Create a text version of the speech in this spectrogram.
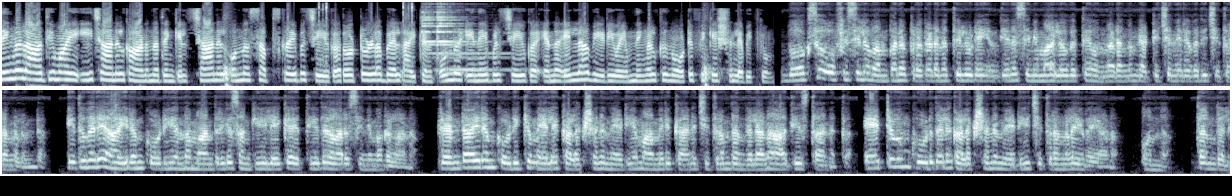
നിങ്ങൾ ആദ്യമായി ഈ ചാനൽ കാണുന്നതെങ്കിൽ ചാനൽ ഒന്ന് സബ്സ്ക്രൈബ് ചെയ്യുക. തൊട്ടുള്ള ബെൽ ഐക്കൺ ഒന്ന് എനേബിൾ ചെയ്യുക എന്ന എല്ലാ വീഡിയോയും നിങ്ങൾക്ക് നോട്ടിഫിക്കേഷൻ ലഭിക്കും. ബോക്സ് ഓഫീസിലെ വമ്പന പ്രകടനത്തിലൂടെ ഇന്ത്യൻ സിനിമാ ലോകത്തെ ഒന്നടങ്കം ഞെട്ടിച്ച നിരവധി ചിത്രങ്ങളുണ്ട്. ഇതുവരെ ആയിരം കോടി എന്ന മാന്ത്രിക സംഖ്യയിലേക്ക് എത്തിയത് ആറ് സിനിമകളാണ്. രണ്ടായിരം കോടിക്ക് മേലെ കളക്ഷന് നേടിയ അമേരിക്കാന ചിത്രം തങ്കലാണ് ആദ്യ സ്ഥാനത്ത് ഏറ്റവും കൂടുതൽ കളക്ഷന് നേടിയ ചിത്രങ്ങൾ ഇവയാണ്. ഒന്ന്. ദങ്കൽ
